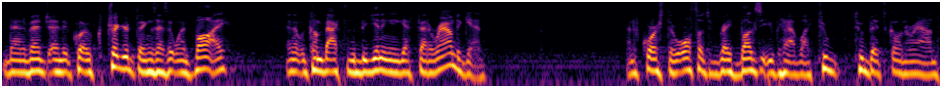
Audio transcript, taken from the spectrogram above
And then eventually, and it triggered things as it went by, and it would come back to the beginning and get fed around again. And of course, there were all sorts of great bugs that you could have, like two, two bits going around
